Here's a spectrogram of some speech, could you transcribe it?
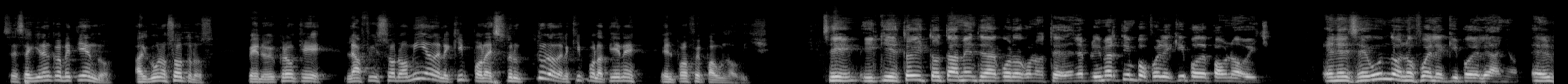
Se seguirán cometiendo algunos otros, pero yo creo que la fisonomía del equipo, la estructura del equipo la tiene el profe Paunovic. Sí, y estoy totalmente de acuerdo con usted. En el primer tiempo fue el equipo de Paunovic. En el segundo no fue el equipo de Leaño. en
